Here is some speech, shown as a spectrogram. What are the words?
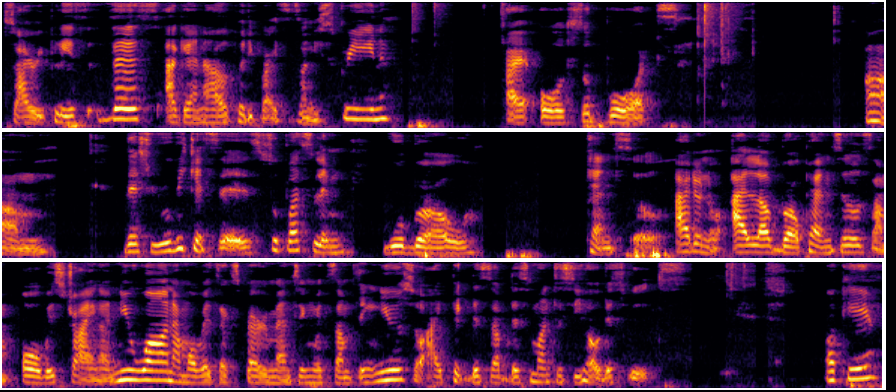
So I replaced this. Again, I'll put the prices on the screen. I also bought um this Ruby Kisses Super Slim Go Brow pencil. I don't know. I love brow pencils. I'm always trying a new one. I'm always experimenting with something new. So I picked this up this month to see how this works. Okay,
